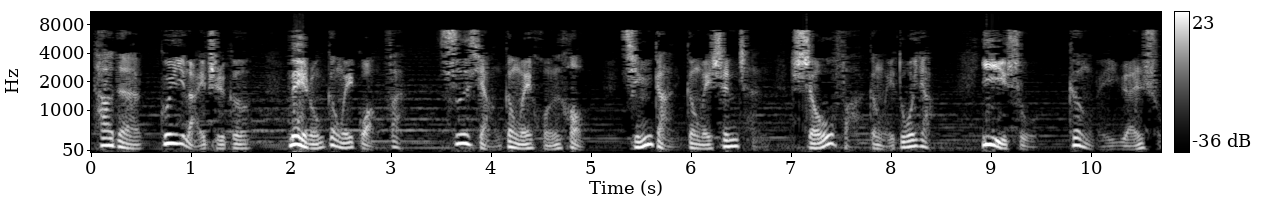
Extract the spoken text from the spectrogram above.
他的《归来之歌》内容更为广泛。思想更为浑厚，情感更为深沉，手法更为多样，艺术更为圆熟。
